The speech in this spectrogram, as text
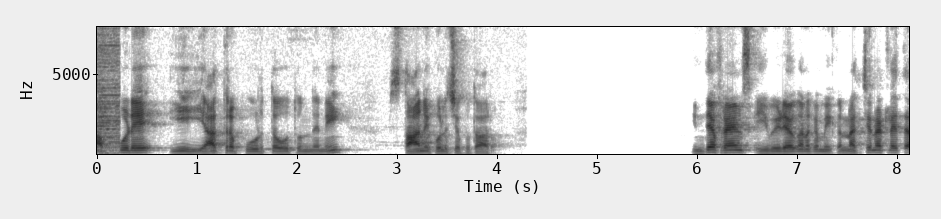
అప్పుడే ఈ యాత్ర పూర్తవుతుందని స్థానికులు చెబుతారు. ఇంతే ఫ్రెండ్స్ ఈ వీడియో కనుక మీకు నచ్చినట్లయితే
